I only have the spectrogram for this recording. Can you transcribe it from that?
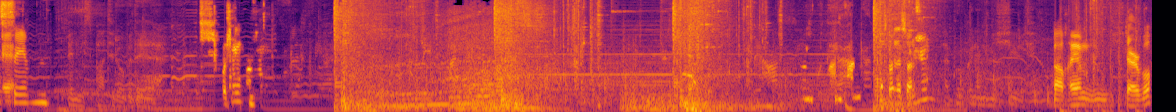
Eh. Same. Enemy spotted over there. Pushing. This one, this one. Okay, I'm an turbo.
